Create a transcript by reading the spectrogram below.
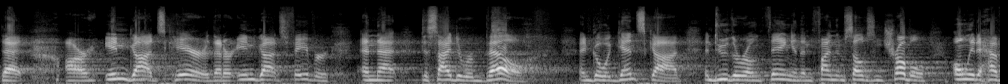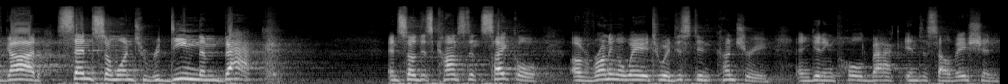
that are in God's care, that are in God's favor, and that decide to rebel and go against God and do their own thing and then find themselves in trouble only to have God send someone to redeem them back. And so, this constant cycle of running away to a distant country and getting pulled back into salvation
